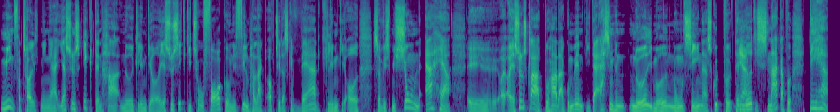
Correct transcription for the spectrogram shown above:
Min fortolkning er, jeg synes ikke, den har noget glimt i øjet. Jeg synes ikke, de to foregående film har lagt op til, at der skal være et glimt i øjet. Så hvis missionen er her, øh, og, og jeg synes klart, du har et argument i, der er simpelthen noget i måden, nogle scener er skudt på, den Ja. måde, de snakker på. Det her,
